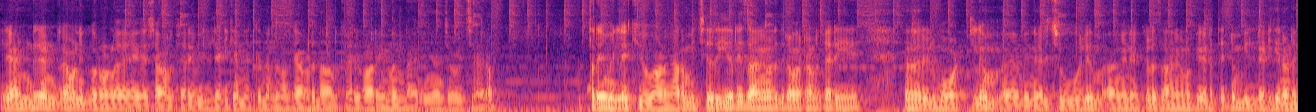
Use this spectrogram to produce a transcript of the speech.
രണ്ട് രണ്ടര മണിക്കൂറോളം ഏകദേശം ആൾക്കാർ ബില്ലടിക്കാൻ നിൽക്കുന്നുണ്ടെന്നൊക്കെ അവിടുന്ന് ആൾക്കാർ പറയുന്നുണ്ടായിരുന്നു. ഞാൻ ചോദിച്ചു തരാം അത്രയും വലിയ ക്യൂ ആണ്. കാരണം ഈ ചെറിയ ചെറിയ സാധനങ്ങൾ എടുത്തിട്ട് ഓരോ ആൾക്കാർ ഈ ഒരു ബോട്ടിലും പിന്നെ ഒരു ചൂലും അങ്ങനെയൊക്കെയുള്ള സാധനങ്ങളൊക്കെ എടുത്തിട്ടും ബില്ലടിക്കാനവിടെ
